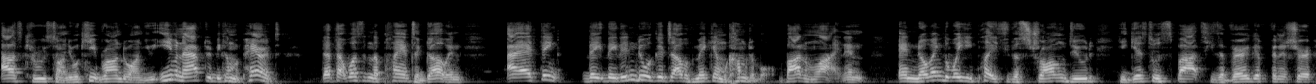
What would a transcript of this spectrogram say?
Alex Caruso on you. We'll keep Rondo on you. Even after it become apparent that that wasn't the plan to go. And I, I think they, they didn't do a good job of making him comfortable. Bottom line. And and knowing the way he plays, he's a strong dude. He gets to his spots. He's a very good finisher.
